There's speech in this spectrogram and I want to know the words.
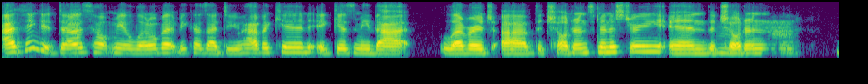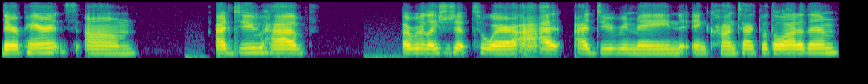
I think it does help me a little bit because I do have a kid. It gives me that leverage of the children's ministry and the mm-hmm. children, their parents. Um, I do have a relationship to where I, I do remain in contact with a lot of them.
